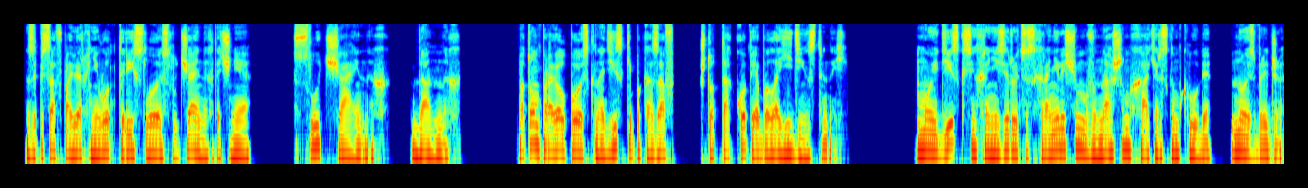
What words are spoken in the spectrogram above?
записав поверх него три слоя случайных, точнее, случайных данных, Потом провел поиск на диске, показав, что та копия была единственной. Мой диск синхронизируется с хранилищем в нашем хакерском клубе, Нойсбриджа.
